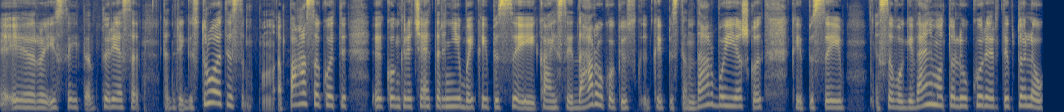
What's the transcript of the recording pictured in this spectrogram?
ir jisai ten turės ten registruotis, pasakoti konkrečiai tarnybai, kaip jisai, ką jisai daro, kokius, kaip jis ten darbo ieško, kaip jisai savo gyvenimo toliau kuria ir taip toliau.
